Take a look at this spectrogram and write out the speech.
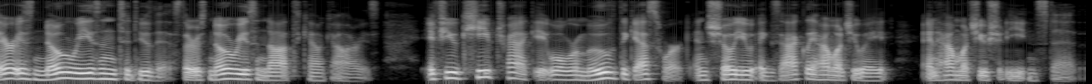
There is no reason to do this. There is no reason not to count calories. If you keep track, it will remove the guesswork and show you exactly how much you ate and how much you should eat instead.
